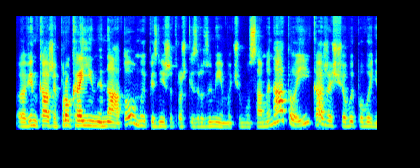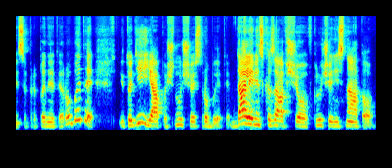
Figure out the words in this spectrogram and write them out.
Він каже про країни НАТО. Ми пізніше трошки зрозуміємо, чому саме НАТО, і каже, що ви повинні це припинити робити, і тоді я почну щось робити. Далі він сказав, що включеність НАТО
